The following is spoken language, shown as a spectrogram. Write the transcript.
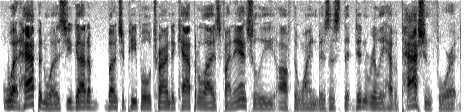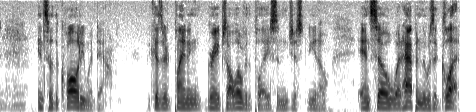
what happened was you got a bunch of people trying to capitalize financially off the wine business that didn't really have a passion for it, mm-hmm. and so the quality went down because they're planting grapes all over the place and just you know, and so what happened there was a glut,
